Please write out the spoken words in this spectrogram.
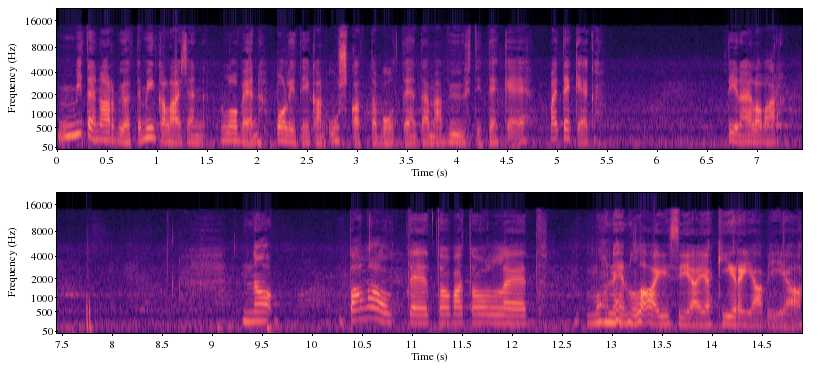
Miten arvioitte, minkälaisen loven politiikan uskottavuuteen tämä vyyhti tekee, vai tekeekö? Tiina Elovar. No, palautteet ovat olleet monenlaisia ja kirjavia.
